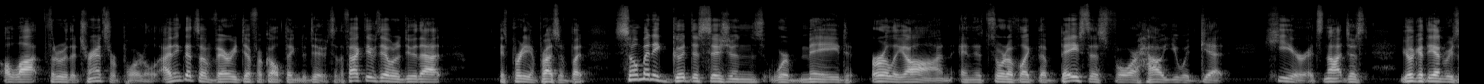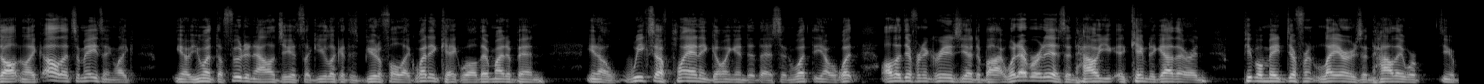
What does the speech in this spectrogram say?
a lot through the transfer portal. I think that's a very difficult thing to do. So the fact that he was able to do that is pretty impressive. But so many good decisions were made early on, and it's sort of like the basis for how you would get here. It's not just you look at the end result and like, oh, that's amazing. Like, you know, you want the food analogy. It's like you look at this beautiful like wedding cake. Well, there might have been, you know, weeks of planning going into this, and what you know, what all the different ingredients you had to buy, whatever it is, and how you it came together, and people made different layers and how they were, you know,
